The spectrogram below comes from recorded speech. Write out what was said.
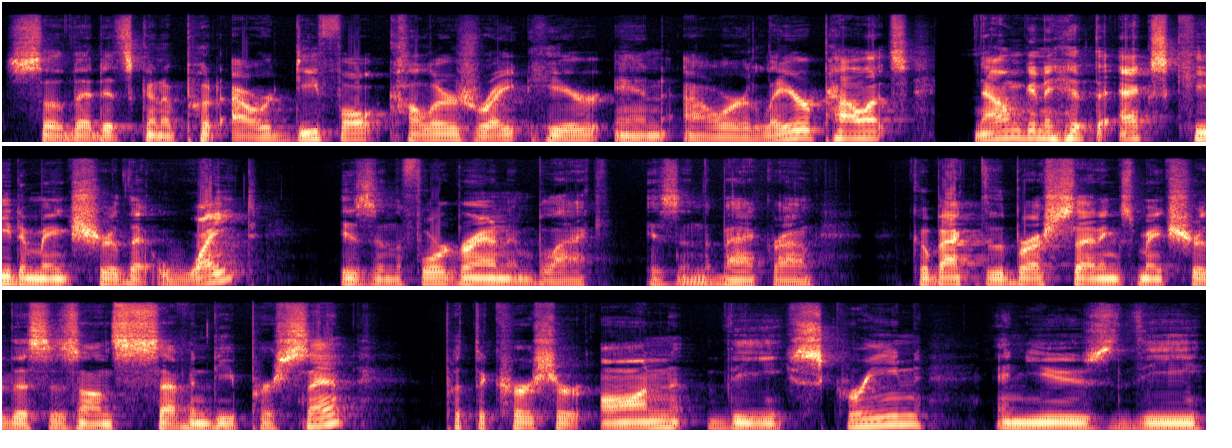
so that it's going to put our default colors right here in our layer palettes. Now I'm going to hit the X key to make sure that white is in the foreground and black is in the background. Go back to the brush settings, make sure this is on 70%. Put the cursor on the screen and use the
